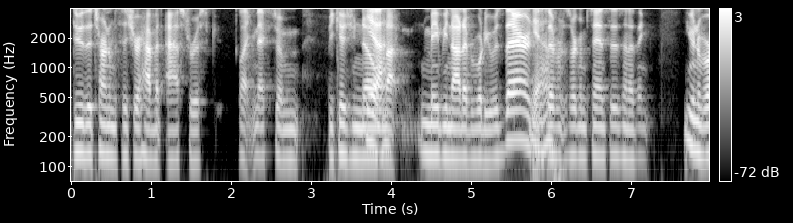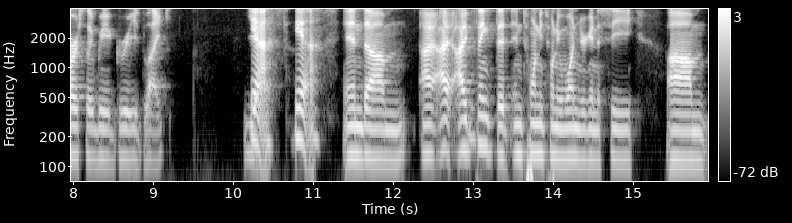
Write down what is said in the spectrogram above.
do the tournaments this year have an asterisk like next to them because you know Yeah. not maybe not everybody was there, just Yeah. different circumstances, and I think universally we agreed like Yeah. yes. Yeah. And um, I, I, I think that in 2021 you're going to see um,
